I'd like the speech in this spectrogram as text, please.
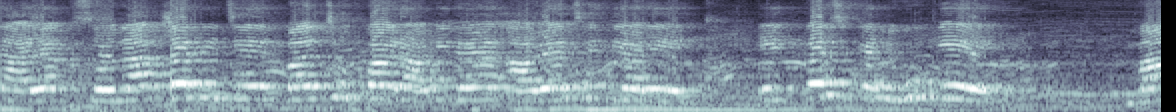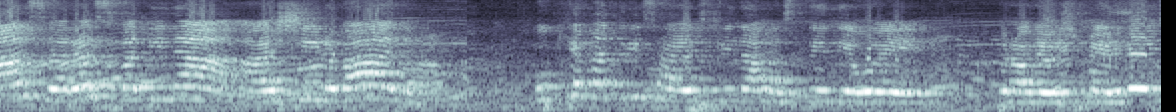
નાયક સોનાક્ષર, જે મંચ ઉપર આવી રહ્યા આવ્યા છે ત્યારે એક જ કહેવું કે માં સરસ્વતીના આશીર્વાદ મુખ્યમંત્રી સાહેબશ્રીના હસ્તે તેઓએ પ્રવેશ મેળવે છે. આ સાથે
